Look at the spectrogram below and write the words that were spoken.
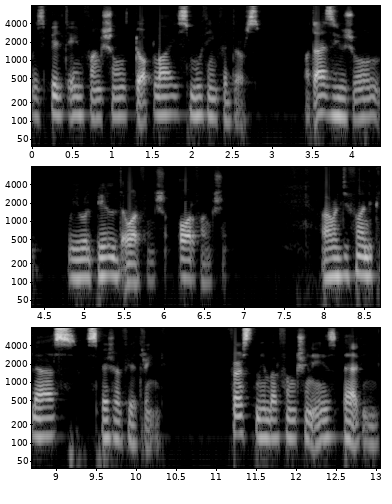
with built-in functions to apply smoothing filters, but as usual, we will build our function our function I will define the class spatial filtering. First member function is padding.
